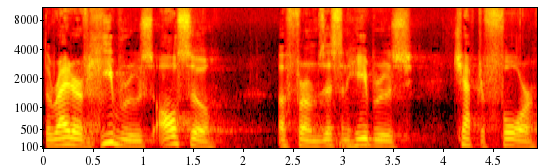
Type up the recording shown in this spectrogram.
The writer of Hebrews also affirms this in Hebrews chapter 4.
